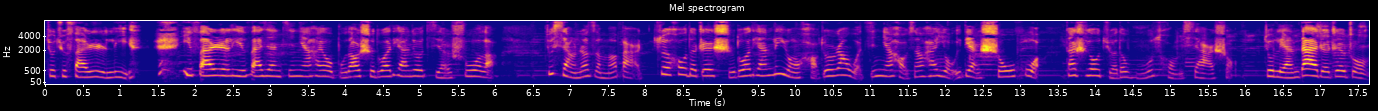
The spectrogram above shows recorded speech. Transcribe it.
就去翻日历，一翻日历发现今年还有不到十多天就结束了。就想着怎么把最后的这十多天利用好，就是让我今年好像还有一点收获，但是又觉得无从下手，就连带着这种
